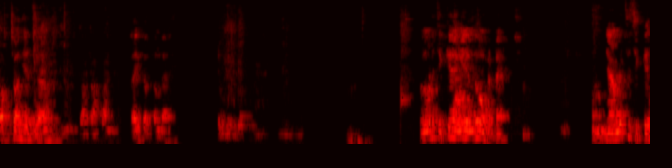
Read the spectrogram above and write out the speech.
കുറച്ച് മതി അച്ഛാ. ലൈക്ക് എത്തണ്ടേ? നമ്മുടെ ചിക്കൻ എങ്ങനെയുണ്ട് നോക്കട്ടെ. ഞാൻ വെച്ച ചിക്കൻ.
